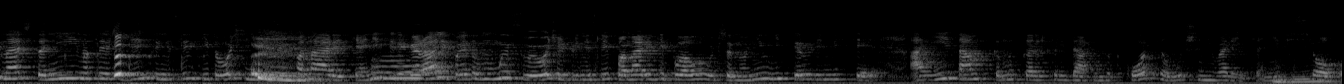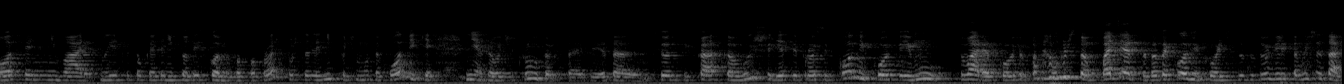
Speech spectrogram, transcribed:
значит, они на следующий день принесли какие-то очень милые фонарики. Они перегорали, поэтому мы, в свою очередь, принесли фонарики получше, но они у них первый день висели они там мы сказали, что, ребят, ну вот кофе лучше не варить, они mm-hmm. все, кофе не варят, ну если только это не кто-то из комиков попросит, потому что для них почему-то комики, нет, это очень круто, кстати, это все-таки каста выше, если просит комик кофе, ему сварят кофе, потому что потерпит, это комик хочет, это выглядит обычно так,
